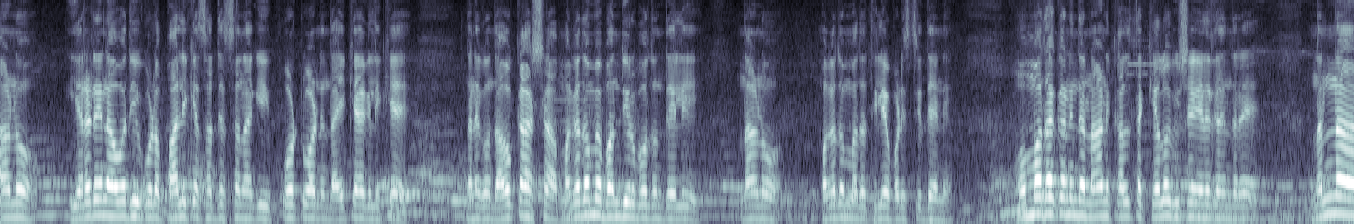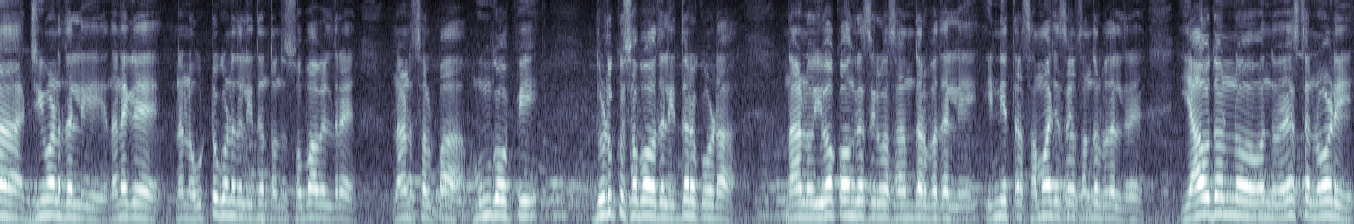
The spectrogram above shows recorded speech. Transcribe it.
ನಾನು ಎರಡನೇ ಅವಧಿಯು ಕೂಡ ಪಾಲಿಕೆ ಸದಸ್ಯನಾಗಿ ಪೋರ್ಟ್ ವಾರ್ಡ್ನಿಂದ ಆಯ್ಕೆ ಆಗಲಿಕ್ಕೆ ನನಗೊಂದು ಅವಕಾಶ, ಮಗದೊಮ್ಮೆ ಬಂದಿರ್ಬೋದು ಅಂತೇಳಿ ನಾನು ಮಗದೊಮ್ಮೆ ತಿಳಿಯಪಡಿಸ್ತಿದ್ದೇನೆ. ಮೊಮ್ಮದಕನಿಂದ ನಾನು ಕಲಿತ ಕೆಲವು ವಿಷಯಗಳೆಂದರೆ ನನ್ನ ಜೀವನದಲ್ಲಿ ನನಗೆ ನನ್ನ ಹುಟ್ಟುಗುಣದಲ್ಲಿ ಇದ್ದಂಥ ಒಂದು ಸ್ವಭಾವ ಇಲ್ಲದ್ರೆ ನಾನು ಸ್ವಲ್ಪ ಮುಂಗೋಪಿ, ದುಡುಕು ಸ್ವಭಾವದಲ್ಲಿ ಇದ್ದರೂ ಕೂಡ ನಾನು ಯುವ ಕಾಂಗ್ರೆಸ್ ಇರುವ ಸಂದರ್ಭದಲ್ಲಿ, ಇನ್ನಿತರ ಸಮಾಜ ಸೇವೆ ಸಂದರ್ಭದಲ್ಲಿ ಯಾವುದನ್ನು ಒಂದು ವ್ಯವಸ್ಥೆ ನೋಡಿ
